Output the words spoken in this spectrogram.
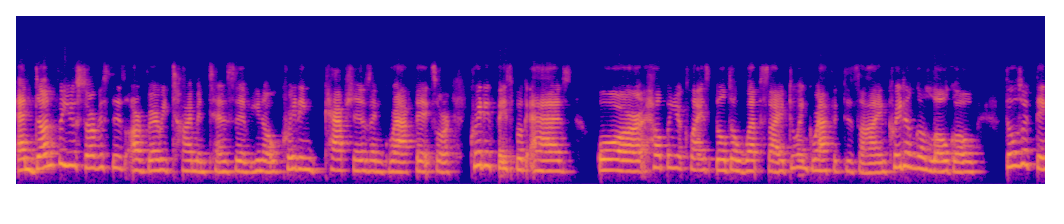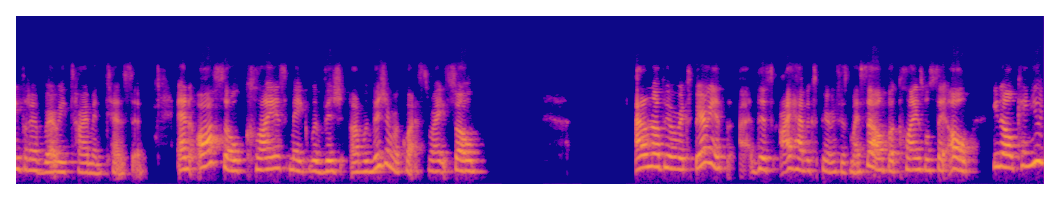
And done for you services are very time intensive, you know, creating captions and graphics or creating Facebook ads or helping your clients build a website, doing graphic design, creating a logo. Those are things that are very time intensive. And also clients make revision, uh, revision requests, right? So I don't know if you've ever experienced uh, this. I have experienced this myself, but clients will say, oh, you know, can you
